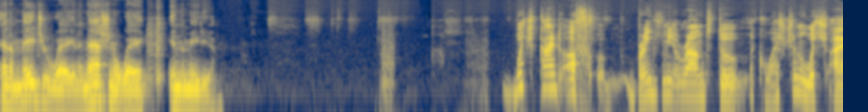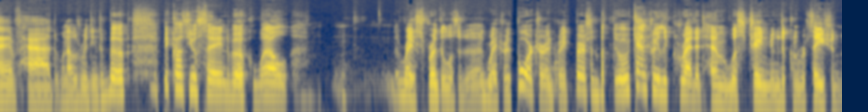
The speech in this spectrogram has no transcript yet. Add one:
in a major way, in a national way in the media. Which kind of uh, brings me around to a question which I've had when I was reading the book, because you say in the book, well, Ray Sprigle was a great reporter, a great person, but we can't really credit him with changing the conversation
